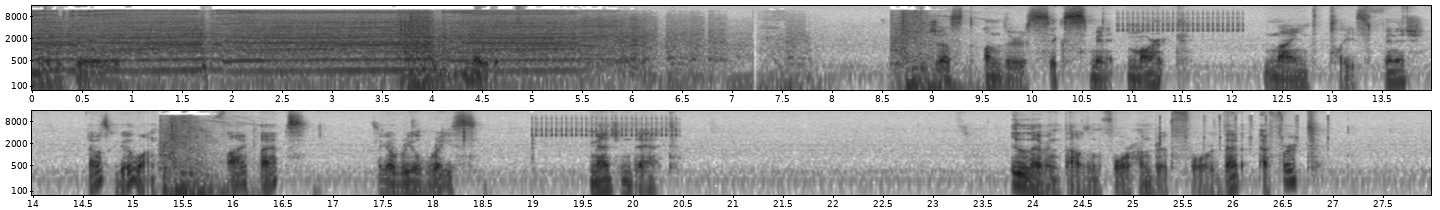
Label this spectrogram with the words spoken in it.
there we go. Made it. Just under six minute mark. Ninth place finish. That was a good one. Five laps. It's like a real race. Imagine that. 11,400 for that effort.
